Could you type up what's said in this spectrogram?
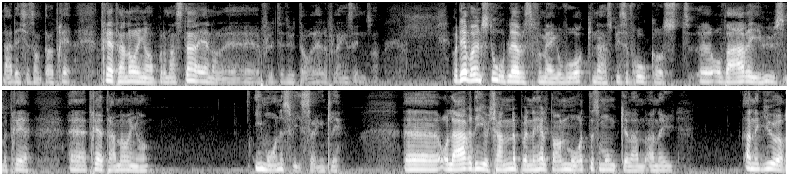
Nei, det er ikke sant. Det er tre, tre tenåringer på det meste. En av dem er flyttet ut allerede for lenge siden. Så. Og det var en stor opplevelse for meg å våkne, spise frokost uh, og være i hus med tre, uh, tre tenåringer i månedsvis, egentlig. Å og lære de å kjenne på en helt annen måte som onkel enn, enn, jeg, enn jeg, gjør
